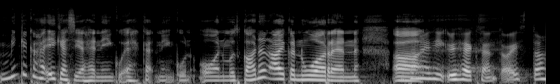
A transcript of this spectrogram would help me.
minkäköhän ikäisiä he niin kuin, ehkä niin kuin, on, mutta kahden aika nuoren... Uh, Sanoisin 19,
